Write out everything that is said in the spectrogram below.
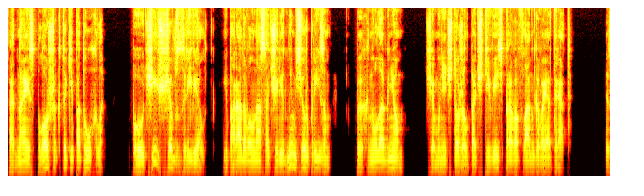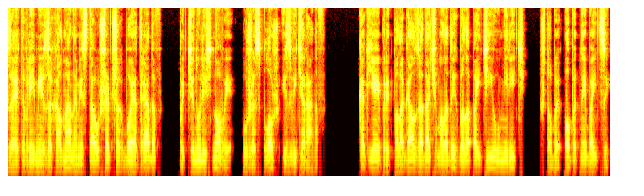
Одна из плошек таки потухла. Паучище взревел и порадовал нас очередным сюрпризом. Пыхнул огнем, чем уничтожил почти весь правофланговый отряд. За это время из-за холма на места ушедших бой отрядов подтянулись новые, уже сплошь из ветеранов. Как я и предполагал, задача молодых была пойти и умереть, чтобы опытные бойцы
